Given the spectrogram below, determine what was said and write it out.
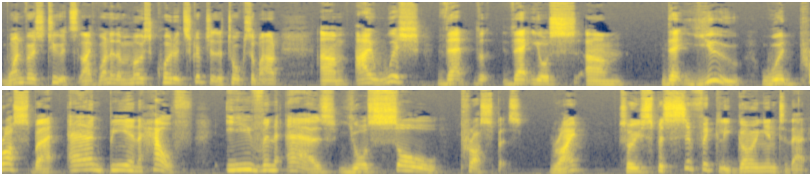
one verse two. It's like one of the most quoted scriptures. It talks about, um, "I wish that the, that your um, that you would prosper and be in health, even as your soul prospers." Right. So he's specifically going into that.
